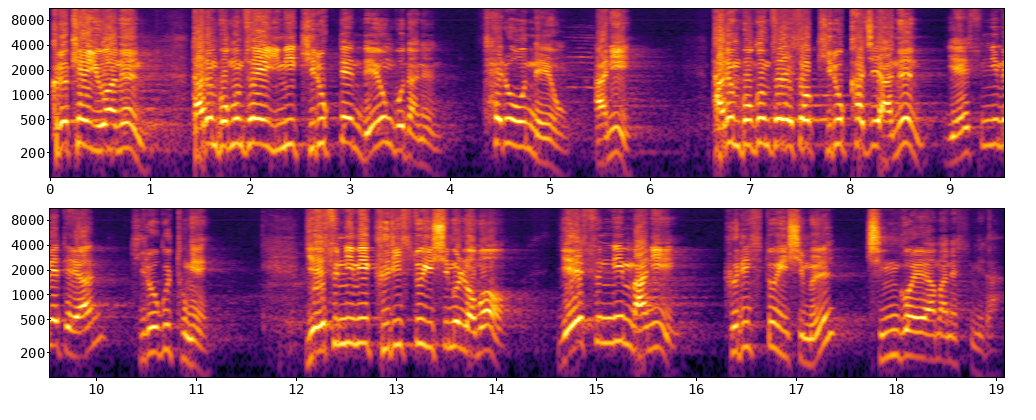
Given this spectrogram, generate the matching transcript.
그렇게 요한은 다른 복음서에 이미 기록된 내용보다는 새로운 내용, 아니, 다른 복음서에서 기록하지 않은 예수님에 대한 기록을 통해 예수님이 그리스도이심을 넘어 예수님만이 그리스도이심을 증거해야만 했습니다.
